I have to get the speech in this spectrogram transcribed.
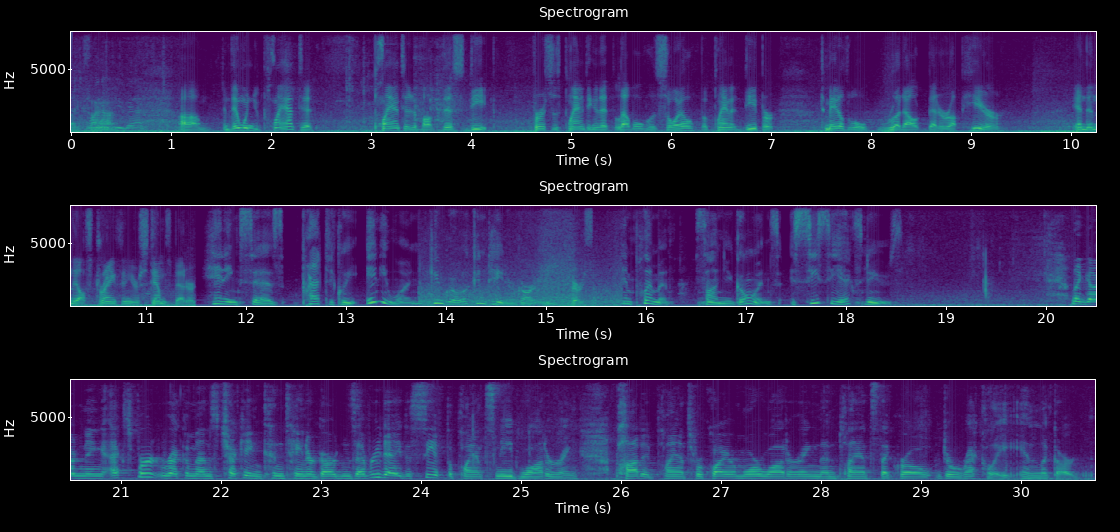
Like Why that. do that? Um, and then when you plant it, plant it about this deep versus planting it at level with soil, but plant it deeper. Tomatoes will root out better up here and then they'll strengthen your stems better. Henning says practically anyone can grow a container garden. Very simple. In Plymouth, Sonia Goins, CCX News. The gardening expert recommends checking container gardens every day to see if the plants need watering. Potted plants require more watering than plants that grow directly in the garden.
